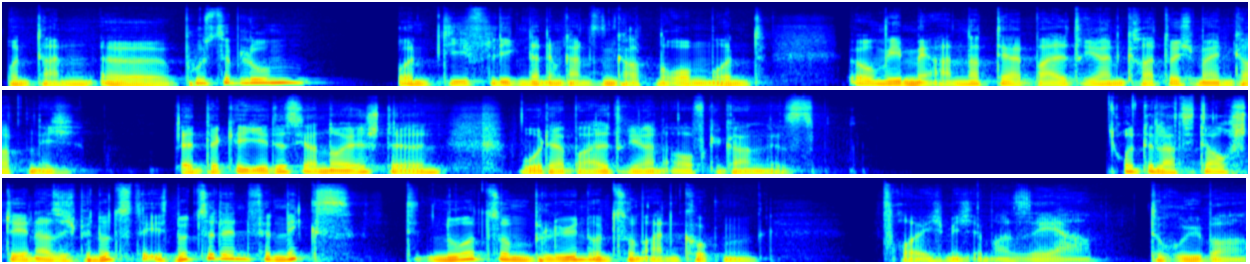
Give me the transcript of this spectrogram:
und dann äh, Pusteblumen und die fliegen dann im ganzen Garten rum. Und irgendwie meandert der Baldrian gerade durch meinen Garten. Ich entdecke jedes Jahr neue Stellen, wo der Baldrian aufgegangen ist. Und den lasse ich da auch stehen. Also ich benutze, ich nutze den für nichts, nur zum Blühen und zum Angucken. Freue ich mich immer sehr drüber.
